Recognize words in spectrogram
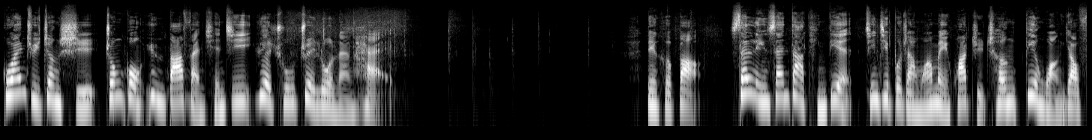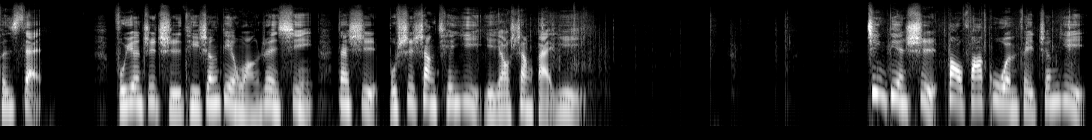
国安局证实，中共运八反潜机月初坠落南海。联合报三零三大停电，经济部长王美花指称电网要分散，府院支持提升电网韧性，但是不是上千亿也要上百亿。进电视爆发顾问费争议，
